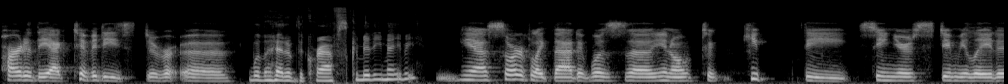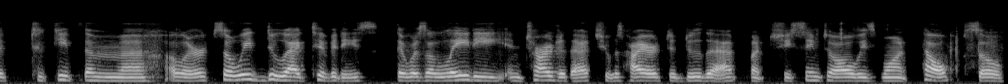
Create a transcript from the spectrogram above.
part of the activities. Uh, Well, the head of the crafts committee, maybe? yeah, sort of like that. It was, uh, you know, to keep the seniors stimulated, to keep them uh, alert. So we do activities. There was a lady in charge of that. She was hired to do that, but she seemed to always want help. So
